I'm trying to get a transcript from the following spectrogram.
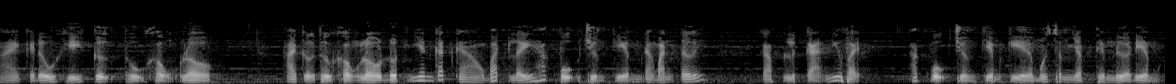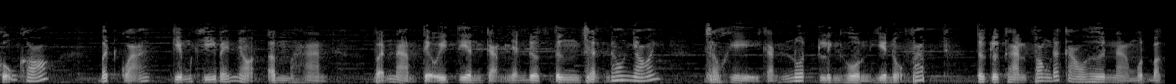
hai cái đấu khí cự thủ khổng lồ. Hai cự thủ khổng lồ đột nhiên cắt cao bắt lấy hắc vụ trường kiếm đang bắn tới. Gặp lực cản như vậy, hắc vụ trường kiếm kia muốn xâm nhập thêm nửa điểm cũng khó. Bất quá, kiếm khí bén nhọn âm hàn vẫn làm tiểu y tiên cảm nhận được từng trận đau nhói. Sau khi cắn nuốt linh hồn hiên hộ pháp, thực lực hàn phong đã cao hơn nàng một bậc.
